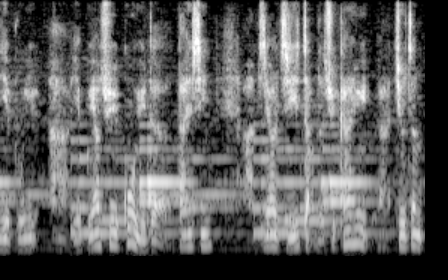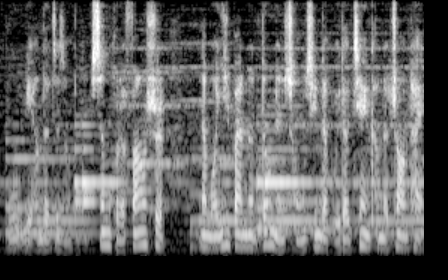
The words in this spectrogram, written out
也不啊，也不要去过于的担心啊，只要及早的去干预啊，纠正不良的这种生活的方式，那么一般呢都能重新的回到健康的状态。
